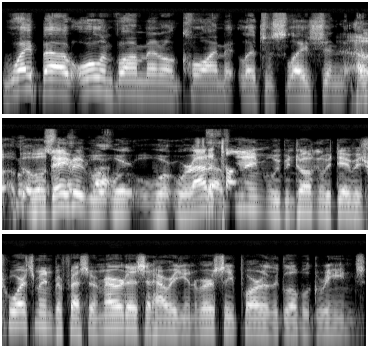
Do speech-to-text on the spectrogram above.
wipe out all environmental climate legislation. Uh, well, David, we're, we're, we're, out yes. of time. We've been talking with David Schwartzman, Professor Emeritus at Howard University, part of the Global Greens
